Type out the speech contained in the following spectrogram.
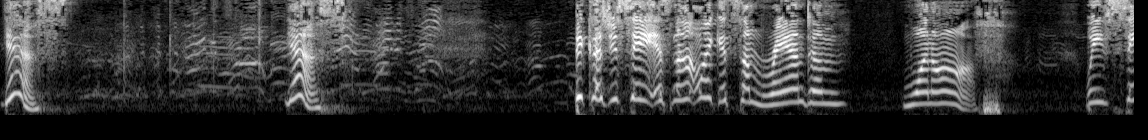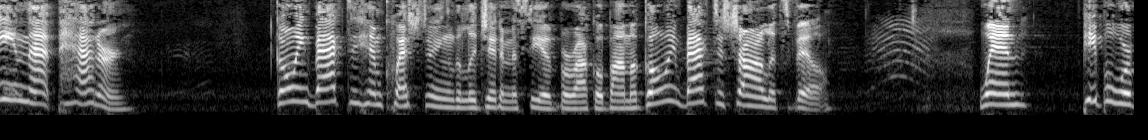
Yes. Yes. Because you see, it's not like it's some random one off. We've seen that pattern. Going back to him questioning the legitimacy of Barack Obama, going back to Charlottesville, when people were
